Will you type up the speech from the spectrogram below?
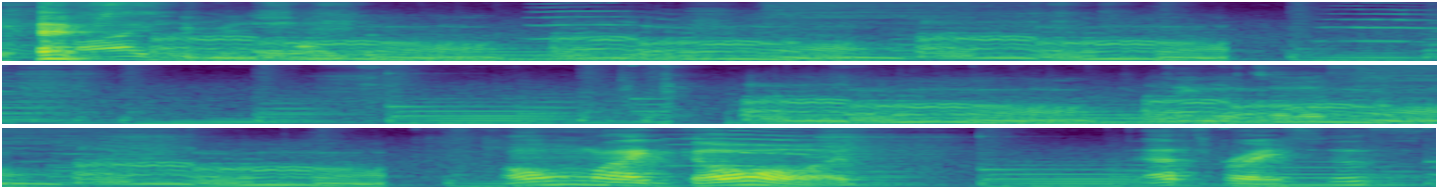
Pepsi machine. I think it's awesome. Oh my god. That's racist.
